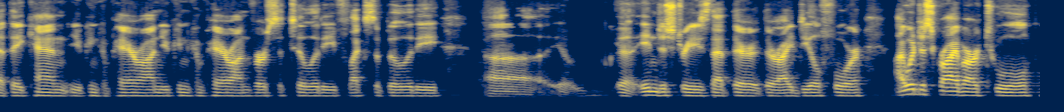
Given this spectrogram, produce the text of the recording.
that they can you can compare on. You can compare on versatility, flexibility, uh, you know, uh, industries that they're they're ideal for. I would describe our tool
